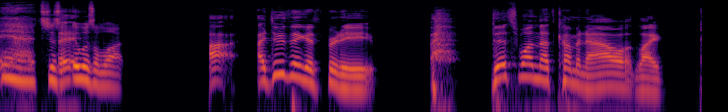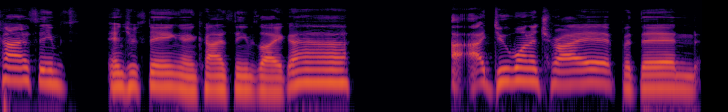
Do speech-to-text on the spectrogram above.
yeah, it's just Eh, it was a lot. I I do think it's pretty this one that's coming out like kind of seems interesting and kind of seems like uh I, I do want to try it, but then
